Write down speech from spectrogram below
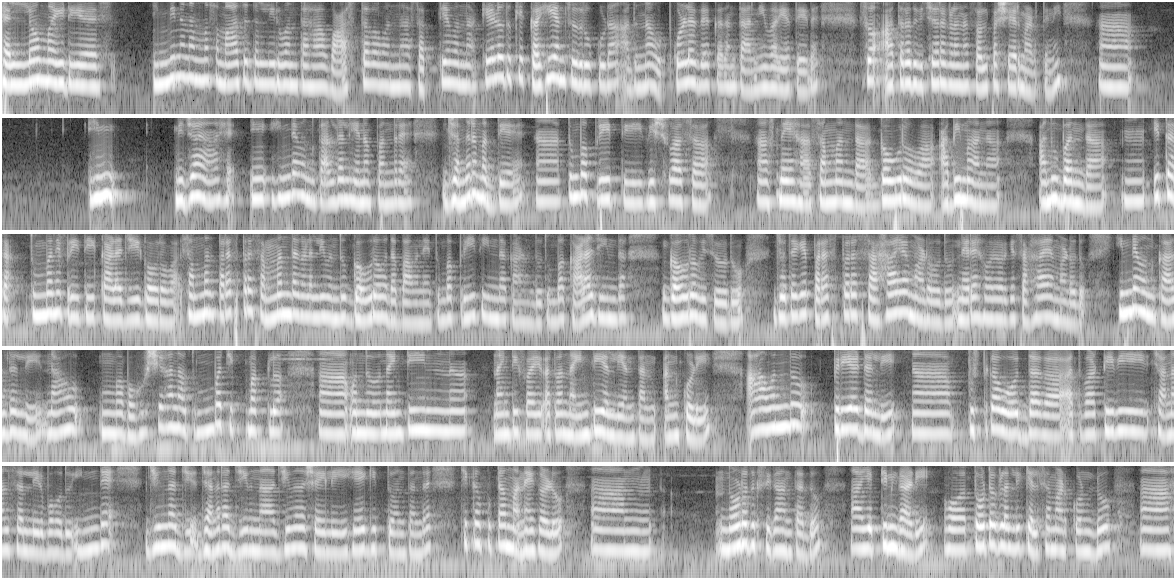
Hello ಮೈ dears ಇಂದಿನ ನಮ್ಮ ಸಮಾಜದಲ್ಲಿರುವಂತಹ ವಾಸ್ತವವನ್ನು, ಸತ್ಯವನ್ನು ಕೇಳೋದಕ್ಕೆ ಕಹಿ ಅನಿಸಿದ್ರೂ ಕೂಡ ಅದನ್ನು ಒಪ್ಕೊಳ್ಳೇಬೇಕಾದಂಥ ಅನಿವಾರ್ಯತೆ ಇದೆ. ಸೊ ಆ ಥರದ ವಿಚಾರಗಳನ್ನು ಸ್ವಲ್ಪ ಶೇರ್ ಮಾಡ್ತೀನಿ. ಹಿನ್, ನಿಜ ಹಿಂದೆ ಒಂದು ಕಾಲದಲ್ಲಿ ಏನಪ್ಪ ಅಂದರೆ ಜನರ ಮಧ್ಯೆ ತುಂಬ ಪ್ರೀತಿ, ವಿಶ್ವಾಸ ಸ್ನೇಹ, ಸಂಬಂಧ, ಗೌರವ, ಅಭಿಮಾನ ಅನುಬಂಧ ಈ ಥರ ತುಂಬಾ ಪ್ರೀತಿ, ಕಾಳಜಿ, ಗೌರವ, ಸಂಬಂಧ, ಪರಸ್ಪರ ಸಂಬಂಧಗಳಲ್ಲಿ ಒಂದು ಗೌರವದ ಭಾವನೆ, ತುಂಬ ಪ್ರೀತಿಯಿಂದ ಕಾಣೋದು, ತುಂಬ ಕಾಳಜಿಯಿಂದ ಗೌರವಿಸೋದು, ಜೊತೆಗೆ ಪರಸ್ಪರ ಸಹಾಯ ಮಾಡೋದು ನೆರೆಹೊರೆಯವರಿಗೆ ಸಹಾಯ ಮಾಡೋದು. ಹಿಂದೆ ಒಂದು ಕಾಲದಲ್ಲಿ ನಾವು ಬಹುಶಃ ನಾವು ತುಂಬ ಚಿಕ್ಕ ಮಕ್ಕಳು ಒಂದು ನೈನ್ಟೀನ್ ನೈಂಟಿ ಫೈವ್ ಅಥವಾ ನೈಂಟಿಯಲ್ಲಿ ಅಂತ ಅನ್ ಅಂದ್ಕೊಳ್ಳಿ ಆ ಒಂದು ಪಿರಿಯಡಲ್ಲಿ ಪುಸ್ತಕ ಓದಿದಾಗ ಅಥವಾ ಟಿ ವಿ ಚಾನಲ್ಸಲ್ಲಿರಬಹುದು ಹಿಂದೆ ಜೀವನ ಜನರ ಜೀವನ ಜೀವನ ಶೈಲಿ ಹೇಗಿತ್ತು ಅಂತಂದರೆ ಚಿಕ್ಕ ಪುಟ್ಟ ಮನೆಗಳು ನೋಡೋದಕ್ಕೆ ಸಿಗೋ ಅಂಥದ್ದು ಎತ್ತಿನ ಗಾಡಿ ತೋಟಗಳಲ್ಲಿ ಕೆಲಸ ಮಾಡಿಕೊಂಡು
